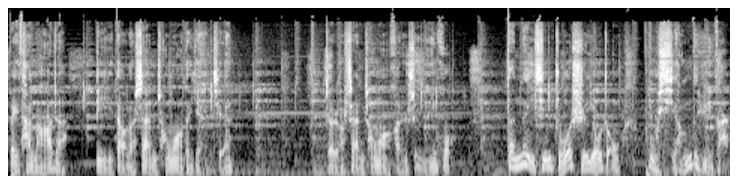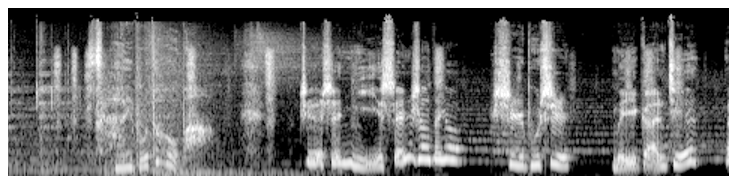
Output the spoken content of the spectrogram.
被他拿着递到了单成旺的眼前，这让单成旺很是疑惑，但内心着实有种不祥的预感。猜不到吧？这是你身上的哟，是不是？没感觉？啊！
